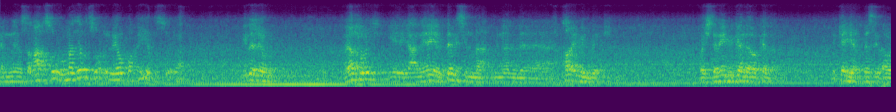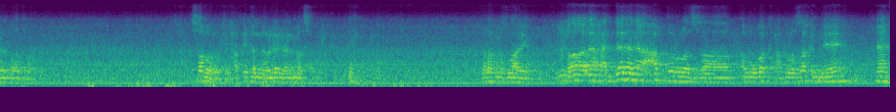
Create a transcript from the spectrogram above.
كان صنعاء سور وما زال سور اللي هو بقية السور يعني. إلى اليوم. فيخرج يعني إيه يلتمس الماء من قائم البئر ويشتريه بكذا وكذا. لكي يغتسل أو يتوضع صبروا في الحقيقة أن أولاد العلماء صبروا. رحمة الله عليكم. قال حدثنا عبد الرزاق أبو بكر. عبد الرزاق من إيه؟ ها؟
